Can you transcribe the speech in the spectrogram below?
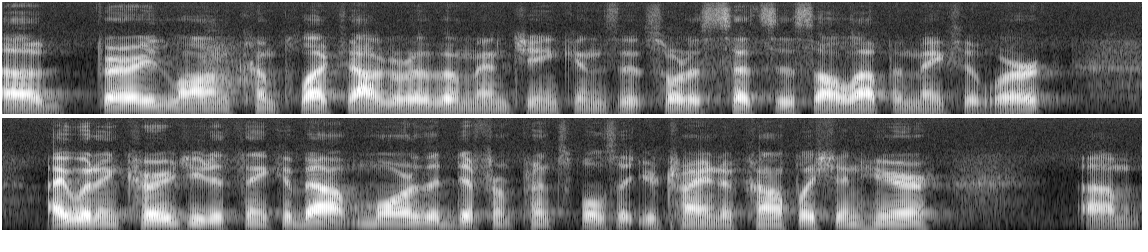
a very long, complex algorithm in Jenkins that sort of sets this all up and makes it work. I would encourage you to think about more of the different principles that you're trying to accomplish in here. Um,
